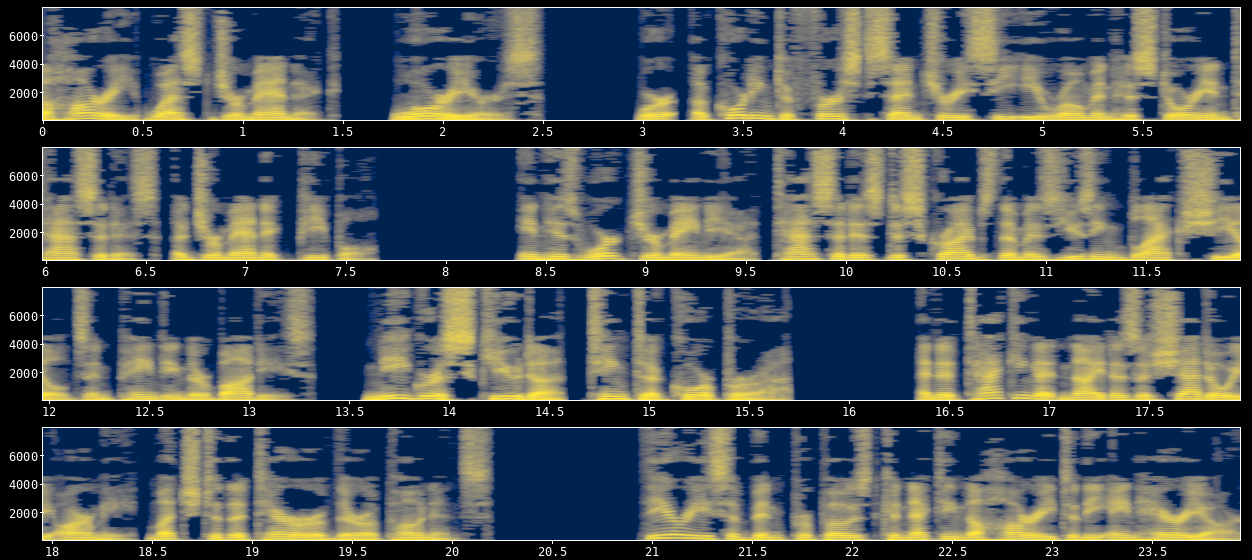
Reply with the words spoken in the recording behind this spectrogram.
The Hari West Germanic warriors were, according to 1st century CE Roman historian Tacitus, a Germanic people. In his work Germania, Tacitus describes them as using black shields and painting their bodies, nigra scuta, tincta corpora, and attacking at night as a shadowy army, much to the terror of their opponents. Theories have been proposed connecting the Hari to the Einherjar,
